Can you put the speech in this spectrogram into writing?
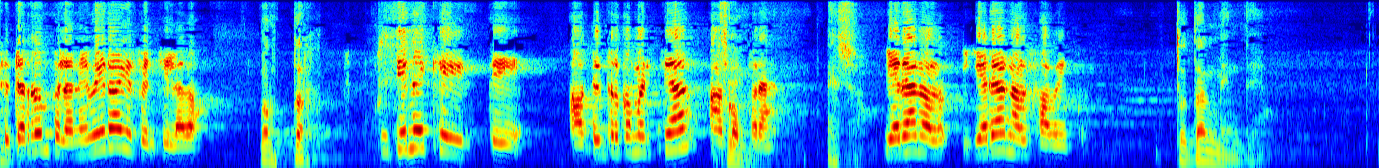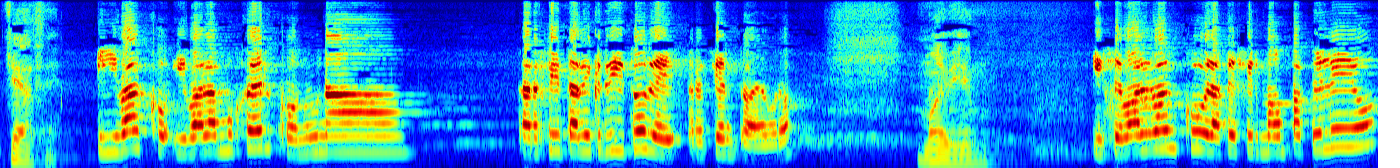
Se te rompe la nevera y el ventilador. Ostras. Tú tienes que irte al centro comercial a Sí, comprar. Eso, Y era, y era analfabeto. totalmente. ¿Qué hace? Y va, y va la mujer con una tarjeta de crédito de 300 euros. Muy bien. Y se va al banco, le hace firmar un papeleo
